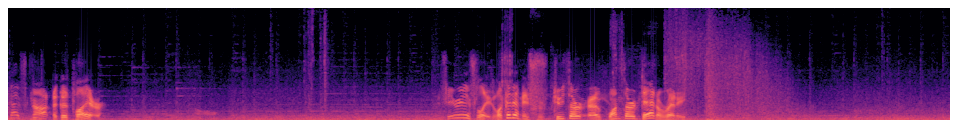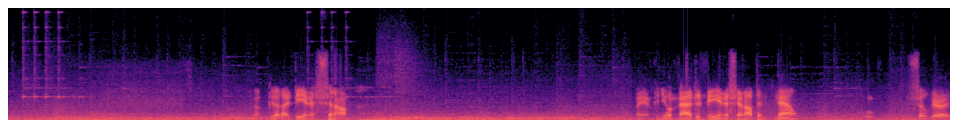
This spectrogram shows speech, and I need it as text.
Guy's not a good player. Seriously, look at him. He's two third, uh, one third dead already. A good idea in a chin-up. Can you imagine me in a chin-up now? Ooh, so good.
